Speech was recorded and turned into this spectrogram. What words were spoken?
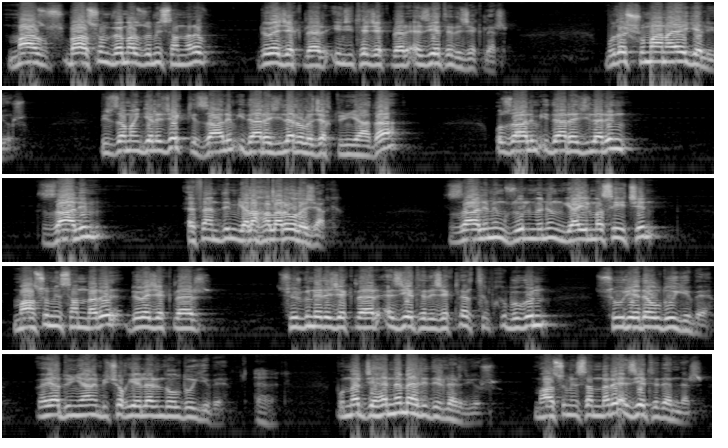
Maz, masum ve mazlum insanları dövecekler, incitecekler, eziyet edecekler. Bu da şu manaya geliyor. Bir zaman gelecek ki zalim idareciler olacak dünyada. O zalim idarecilerin zalim efendim yalakaları olacak. Zalimin zulmünün yayılması için masum insanları dövecekler, sürgün edecekler, eziyet edecekler tıpkı bugün Suriye'de olduğu gibi veya dünyanın birçok yerlerinde olduğu gibi. Evet. Bunlar cehennem ehlidirler diyor. Masum insanları eziyet edenler.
